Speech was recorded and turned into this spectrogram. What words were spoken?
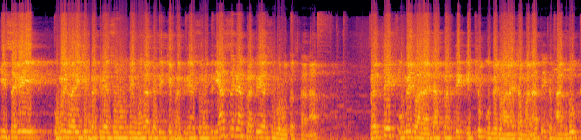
ही सगळी उमेदवारीची प्रक्रिया सुरू होती मुलाखतींची प्रक्रिया सुरू होती. या सगळ्या प्रक्रिया सुरू होत असताना प्रत्येक उमेदवाराच्या प्रत्येक इच्छुक उमेदवाराच्या मनात एक धाकधूक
